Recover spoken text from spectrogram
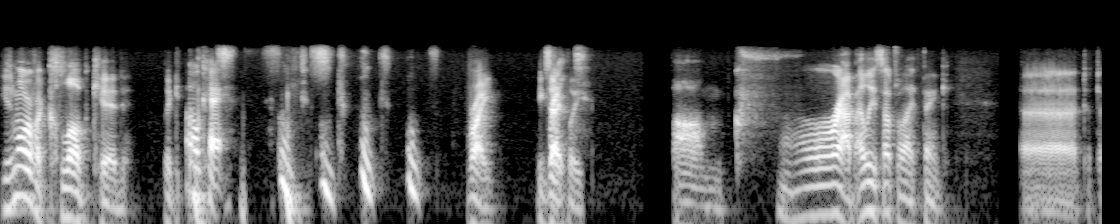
He's more of a club kid. Like Okay. right, exactly. Right. Um, crap. At least that's what I think. Uh, da, da,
